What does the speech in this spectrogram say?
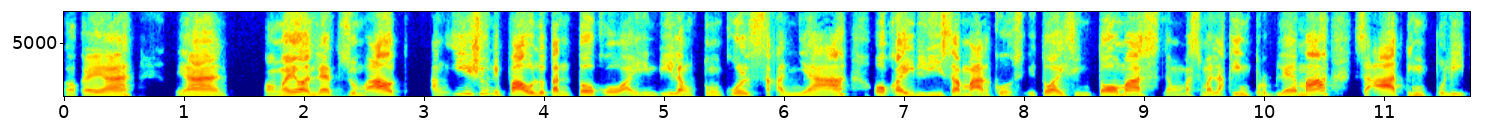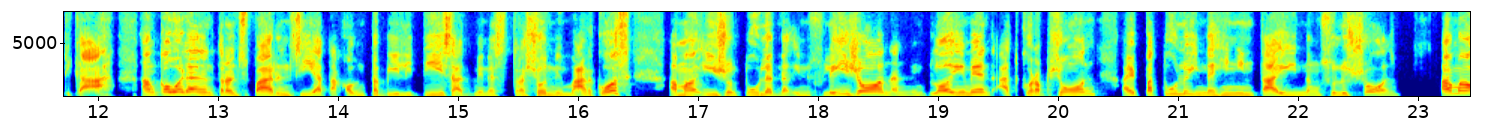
Okay ha? Yan. O ngayon, let's zoom out. Ang issue ni Paulo Tantoco ay hindi lang tungkol sa kanya o kay Lisa Marcos. Ito ay sintomas ng mas malaking problema sa ating politika. Ang kawalan ng transparency at accountability sa administrasyon ni Marcos, ang mga isyong tulad ng inflation, unemployment at korupsyon ay patuloy na hinintay ng solusyon. Ang mga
